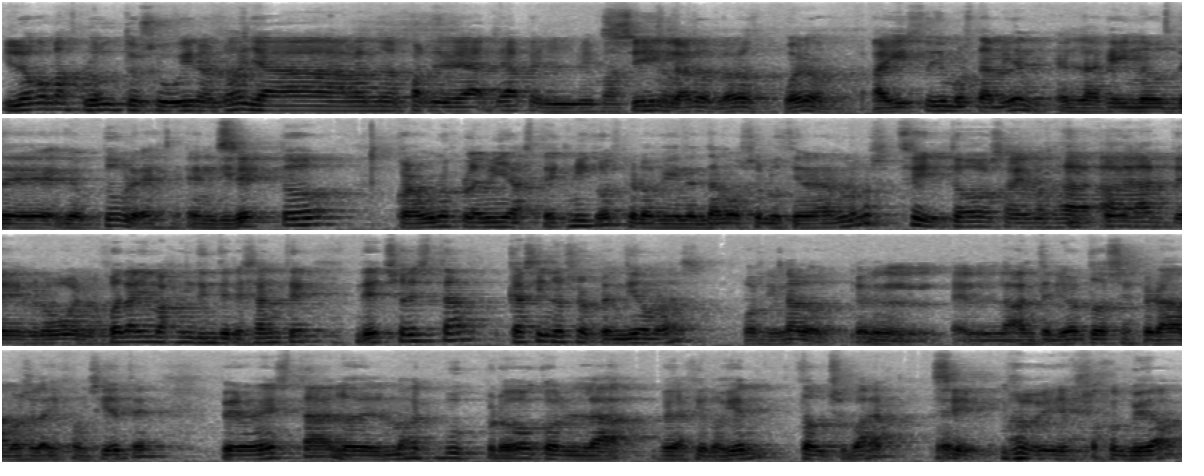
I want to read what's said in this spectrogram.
Y luego más productos subieron, ¿no? Ya hablando de parte de, de Apple, me imagino. Sí, claro, claro. Bueno, ahí estuvimos también en la Keynote de, de octubre, en Sí. directo, con algunos problemillas técnicos, pero que intentamos solucionarlos. Sí, todos salimos adelante, pero bueno. Fue también bastante interesante. De hecho, esta casi nos sorprendió más, porque claro, el, el anterior todos esperábamos el iPhone 7, pero en esta, lo del MacBook Pro con la, voy a decirlo bien, Touch Bar. Sí, muy bien. Ojo, cuidado.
